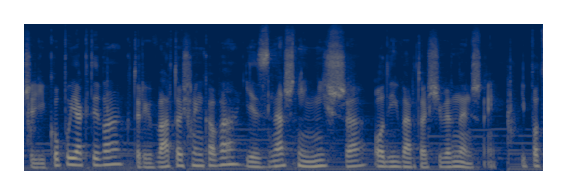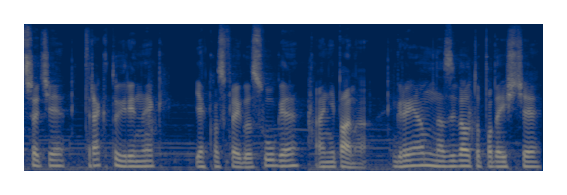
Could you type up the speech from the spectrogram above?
czyli kupuj aktywa, których wartość rynkowa jest znacznie niższa od ich wartości wewnętrznej. I po trzecie, traktuj rynek jako swojego sługę, a nie pana. Graham nazywał to podejście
